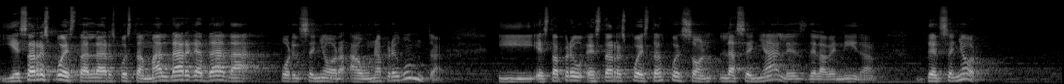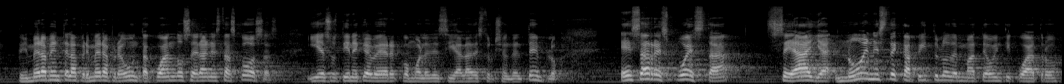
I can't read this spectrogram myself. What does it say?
Y esa respuesta es la respuesta más larga dada por el Señor a una pregunta. Y esta, esta respuesta pues son las señales de la venida del Señor. Primeramente la primera pregunta, ¿cuándo serán estas cosas? Y eso tiene que ver, como le decía, la destrucción del templo. Esa respuesta se halla no en este capítulo de Mateo 24,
